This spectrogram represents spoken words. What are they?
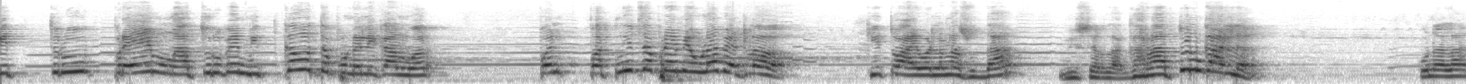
पितृप्रेम मातृप्रेम इतकं होतं पुंडलिकांवर. पण पत्नीचं प्रेम एवढं भेटलं की तो आई वडिलांना सुद्धा विसरला घरातून काढलं. कुणाला?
